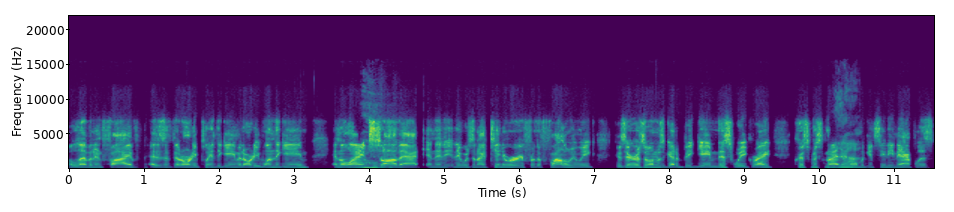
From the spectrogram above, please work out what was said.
11 and 5 as if they'd already played the game, had already won the game. And the Lions oh. saw that. And then there was an itinerary for the following week because Arizona's got a big game this week, right? Christmas night yeah. at home against Indianapolis.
